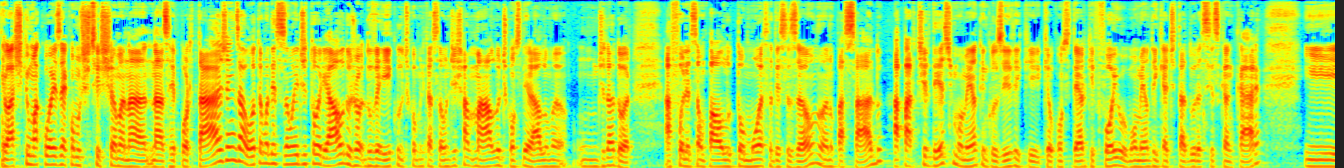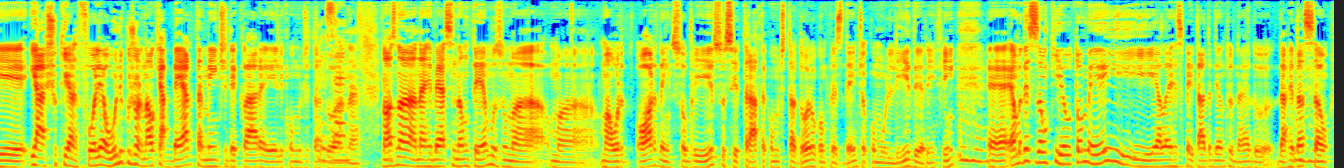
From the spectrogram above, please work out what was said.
Eu acho que uma coisa é como se chama na, nas reportagens, a outra é uma decisão editorial do, do veículo de comunicação de chamá-lo, de considerá-lo um ditador. A Folha de São Paulo tomou essa decisão no ano passado, a partir deste momento, inclusive, que, que eu considero que foi o momento em que a ditadura se escancara, e, e acho que a Folha é o único jornal que abertamente declara ele como ditador. Né? Nós na, na, RBS não temos uma, uma, uma or, ordem sobre isso, se trata como ditador ou como presidente ou como líder, enfim. Uhum. É, é uma decisão que eu tomei e ela é respeitada dentro né, do, da redação.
